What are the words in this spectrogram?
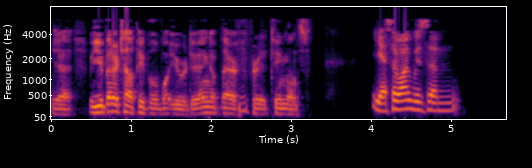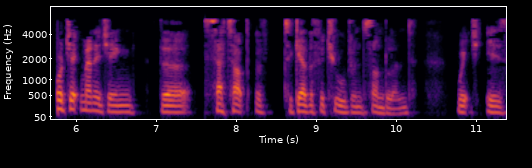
Yeah, well, you better tell people what you were doing up there for 18 months. Yeah, so I was um, project managing the setup of Together for Children Sunderland, which is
